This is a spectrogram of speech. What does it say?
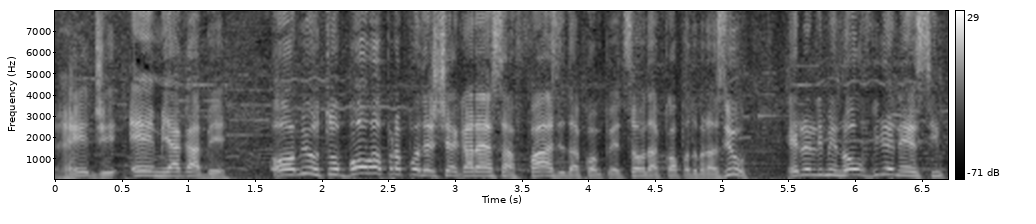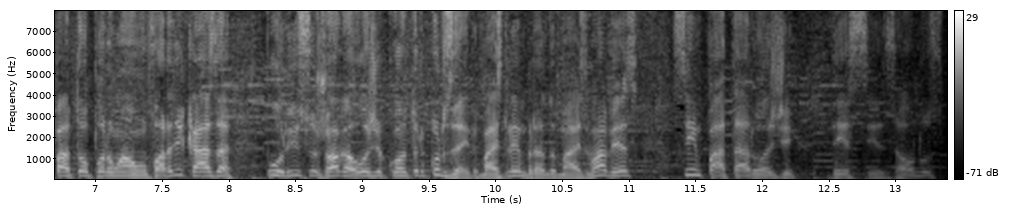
Rede MHB. Ô Milton, boa para poder chegar a essa fase da competição da Copa do Brasil? Ele eliminou o Vilhenense, empatou por 1 a 1 fora de casa, por isso joga hoje contra o Cruzeiro. Mas lembrando mais uma vez, se empatar hoje, decisão nos.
